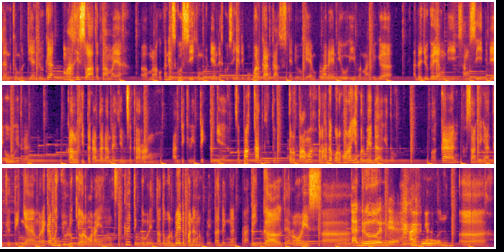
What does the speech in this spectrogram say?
dan kemudian juga mahasiswa terutama ya eh, melakukan diskusi kemudian diskusinya dibubarkan kasusnya di UGM kemarin di UI pernah juga. Ada juga yang disanksi di DO gitu kan. Kalau kita katakan rezim sekarang anti kritik ya sepakat gitu. Terutama terhadap orang-orang yang berbeda gitu. Bahkan saking anti kritiknya mereka menjuluki orang-orang yang mengkritik pemerintah atau berbeda pandangan pemerintah dengan radikal teroris uh, kadrun ya. Kadrun. Uh,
